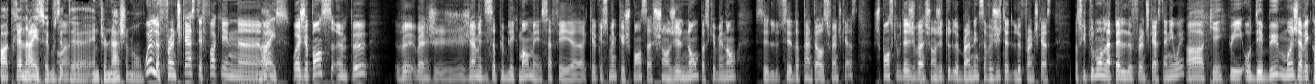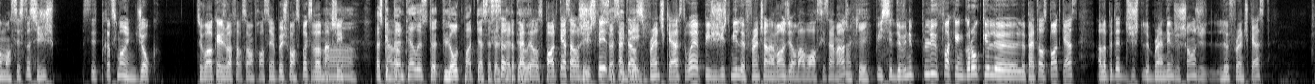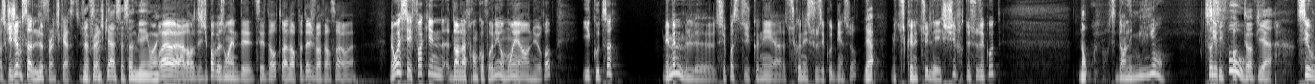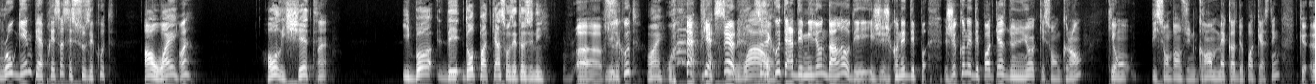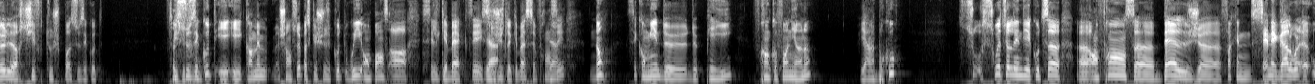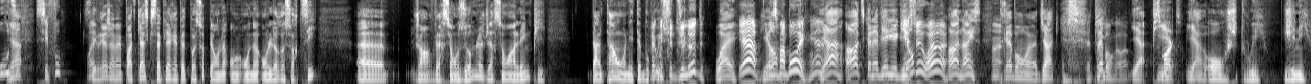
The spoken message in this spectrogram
Ah, très nice. Vous Ouais. êtes euh, international. Ouais, le French cast est fucking. euh, Nice. Ouais. Ouais, je pense un peu. Ben, je- j'ai jamais dit ça publiquement, mais ça fait euh, quelques semaines que je pense à changer le nom parce que maintenant, c'est le- c'est The Pantelis French Cast. Je pense que peut-être je vais changer tout le branding, ça va juste être le French Cast. Parce que tout le monde l'appelle le French Cast anyway. Ah, OK. Puis au début, moi, j'avais commencé ça, c'est juste. C'est pratiquement une joke. Tu vois, ok, je vais faire ça en français un peu. Je pense pas que ça va marcher. Ah, parce que Pantelis, l'autre podcast s'appelle Pantelis. Pantelis Podcast. Alors, j'ai juste fait c'est Pantelis big. French Cast. Ouais, puis j'ai juste mis le French en avant. J'ai dit, on va voir si ça marche. Puis c'est devenu plus fucking gros que le, le Pantelis Podcast. Alors, peut-être juste le branding, je change le French Cast. Parce que j'aime ça, le French Cast. Le J'aime French ça. Cast, ça sonne bien, ouais. Ouais, ouais, alors j'ai pas besoin d'autres. Alors, peut-être je vais faire ça, ouais. Mais ouais, c'est fucking. Dans la francophonie, au moins en Europe, ils écoutent ça. Mais même le. Je sais pas si tu connais. euh, tu connais sous-écoute, bien sûr. Yeah. Mais tu connais-tu les chiffres de sous-écoute? Non. C'est dans les millions. Ça, c'est fou. fucked up, yeah. C'est Rogan, puis après ça, c'est sous-écoute. Ah, ouais? Ouais, Holy shit. ouais. Il bat des- d'autres podcasts aux États-Unis. Euh, sous-écoute? Ouais. Ouais, bien sûr. Wow. Sous-écoute a des millions de downloads. Et je, je connais des, je connais des podcasts de New York qui sont grands, qui ont, puis sont dans une grande méca de podcasting, que eux, leurs chiffres ne touchent pas sous-écoute. Puis sous-écoute est, est quand même chanceux parce que sous-écoute, oui, on pense, ah, c'est le Québec, c'est Yeah. juste le Québec, c'est français. Non. Tu sais combien de, de pays francophones il y en a? Il y en a beaucoup. Sw- Switzerland, ils écoutent ça. euh, en France, euh, Belge, euh, fucking Sénégal, euh, où Yeah. c'est fou. C'est vrai, j'avais un podcast qui s'appelait Répète pas ça, puis on, a- on, on, a- on l'a ressorti, euh, genre version Zoom, là, version en ligne, puis dans le temps, on était beaucoup. Avec M. Dulude? Ouais. Yeah, Guillaume. that's my boy. Yeah. Yeah. Ah, tu connais bien Bien Guillaume? sûr, ouais. ouais. Ah, nice. Ouais. Très bon, euh, Jack. Très bon, gars. ouais. Yeah. Puis, Smart. euh, yeah. Oh, shit, oui. Génie.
